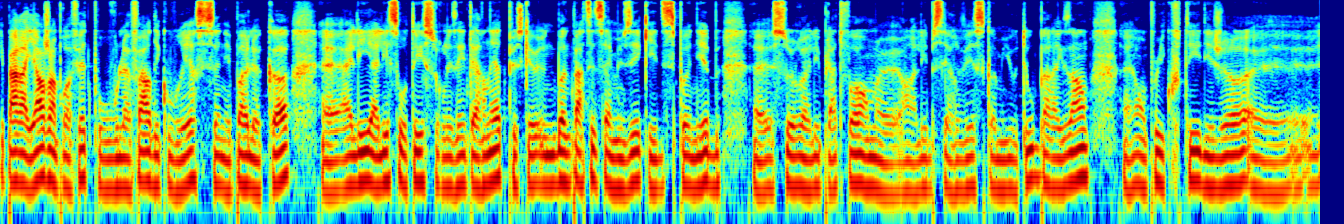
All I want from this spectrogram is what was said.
Et par ailleurs, j'en profite pour vous le faire découvrir si ce n'est pas le cas. Euh, allez, allez sauter sur les internets puisque une bonne partie de sa musique est disponible euh, sur les plateformes euh, en libre service comme YouTube par exemple. Euh, on peut écouter déjà euh,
